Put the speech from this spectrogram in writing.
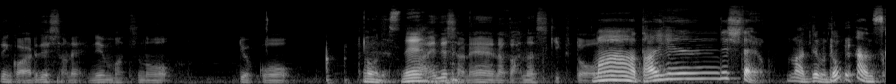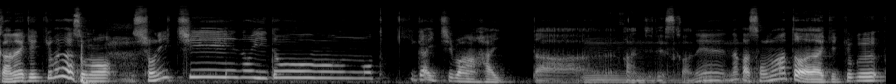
前回あれでしたね。年末の旅行そうです大ね変でしたねなんか話聞くと。まあ大変でしたよ。まあでもどうなんですかね。結局はその初日の移動の時が一番入った感じですかね。うん。なんかその後は結局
